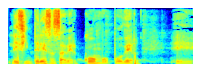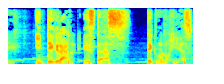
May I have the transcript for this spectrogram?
les interesa saber cómo poder eh, integrar estas tecnologías.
